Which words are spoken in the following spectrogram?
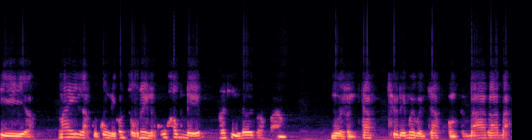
Thì ờ, may là cuối cùng thì con số này nó cũng không đến nó chỉ rơi vào khoảng 10 phần trăm chưa đến 10 phần trăm khoảng tầm ba ba bạn.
